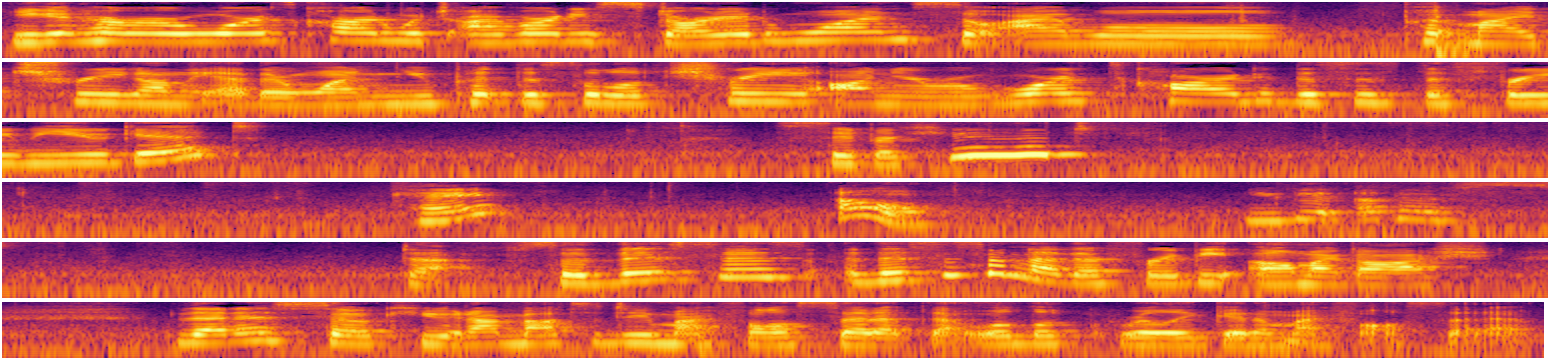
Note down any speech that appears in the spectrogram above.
You get her rewards card, which I've already started one, so I will put my tree on the other one. You put this little tree on your rewards card. This is the freebie you get. Super cute. Okay. Oh, you get other stuff. So this is this is another freebie. Oh my gosh. That is so cute. I'm about to do my fall setup. That will look really good in my fall setup.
